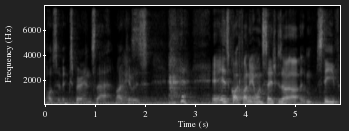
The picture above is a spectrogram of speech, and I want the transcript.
positive experience there. Like it was, it is quite funny at one stage because uh, uh, Steve,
